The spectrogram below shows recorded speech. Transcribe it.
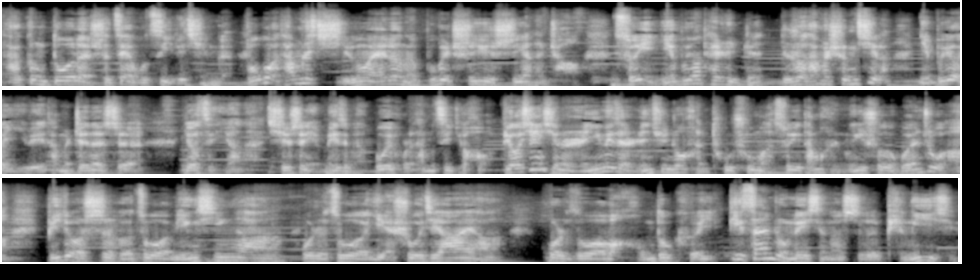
他更多的是在乎自己的情感。不过他们的喜怒哀乐呢，不会持续时间很长，所以你也不用太认真。比如说他们生气了，你不要以为他们真的是要怎样呢，其实也没怎么样，过一会儿他们自己就好。表现型的人因为在人群中很突出嘛，所以他们很容易受到关注啊，比较适合做明星啊，或者做演说家呀，或者做网红都可以。第三种类型呢是平易型，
